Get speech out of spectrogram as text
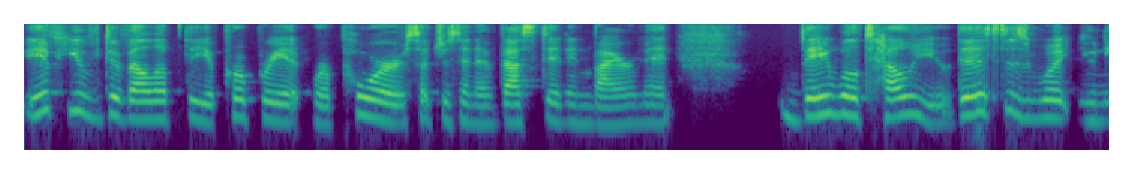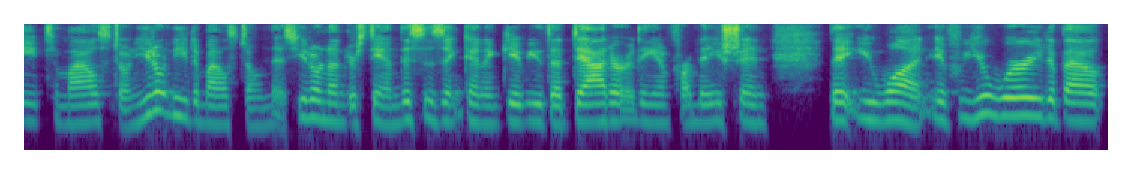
if you've developed the appropriate rapport such as an invested environment they will tell you this is what you need to milestone. You don't need to milestone this. You don't understand. This isn't going to give you the data or the information that you want. If you're worried about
